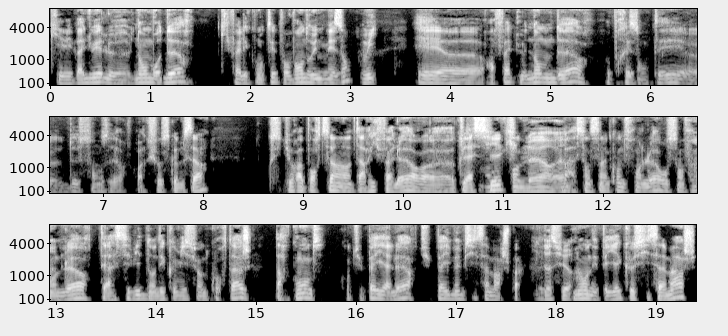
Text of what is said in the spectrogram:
qui évaluait le nombre d'heures qu'il fallait compter pour vendre une maison. Oui. Et euh, en fait, le nombre d'heures représentait 200 euh, heures, je crois, quelque chose comme ça si tu rapportes ça à un tarif à l'heure euh, classique, de l'heure, bah, 150 francs de l'heure ou 100 francs de l'heure, tu es assez vite dans des commissions de courtage. Par contre, quand tu payes à l'heure, tu payes même si ça marche pas. Bien sûr. Nous, on est payé que si ça marche.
